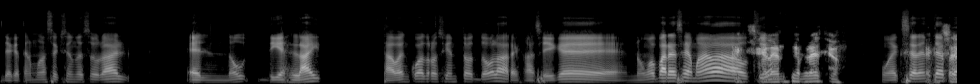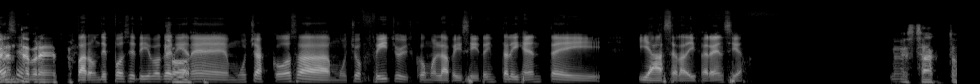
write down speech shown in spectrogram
ya que tenemos una sección de celular, el Note 10 Lite estaba en 400 dólares, así que no me parece mala opción, Excelente precio. un excelente, Excelente precio precio. para un dispositivo que tiene muchas cosas, muchos features como el lapicito inteligente y, y hace la diferencia. Exacto.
